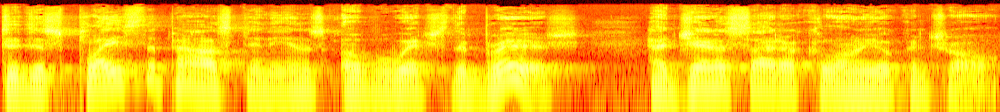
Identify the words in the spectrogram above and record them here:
to displace the Palestinians over which the British had genocidal colonial control.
